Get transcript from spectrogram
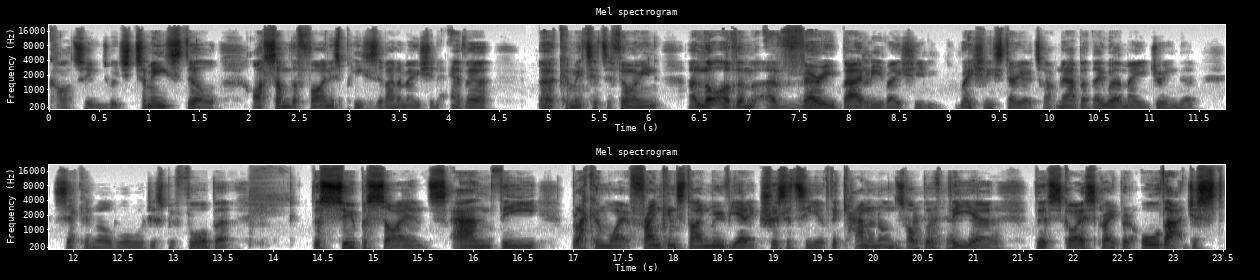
cartoons, which to me still are some of the finest pieces of animation ever uh, committed to film. I mean, a lot of them are very badly racially racially stereotyped now, but they were made during the Second World War or just before. But the super science and the black and white Frankenstein movie electricity of the cannon on top of the uh, the skyscraper, all that just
